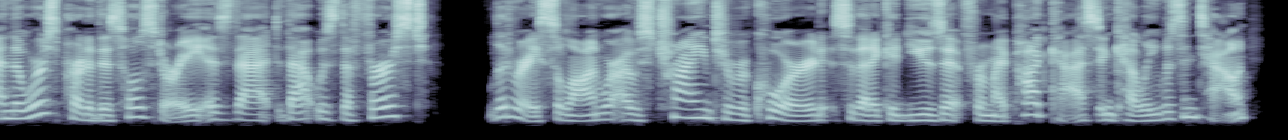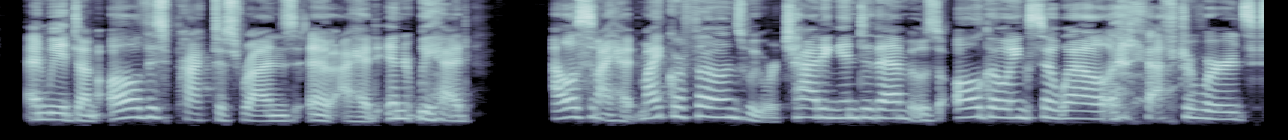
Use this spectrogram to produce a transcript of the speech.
And the worst part of this whole story is that that was the first literary salon where I was trying to record so that I could use it for my podcast. And Kelly was in town, and we had done all this practice runs. Uh, I had in, we had Alice and I had microphones. We were chatting into them. It was all going so well. And afterwards,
